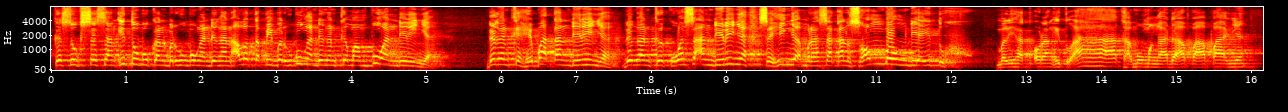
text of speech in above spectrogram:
Kesuksesan itu bukan berhubungan dengan Allah tapi berhubungan dengan kemampuan dirinya. Dengan kehebatan dirinya, dengan kekuasaan dirinya sehingga merasakan sombong dia itu. Melihat orang itu, ah kamu mengada apa-apanya.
